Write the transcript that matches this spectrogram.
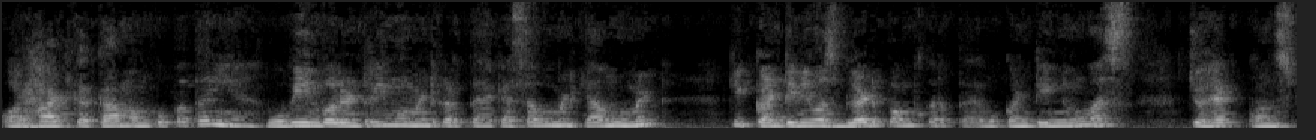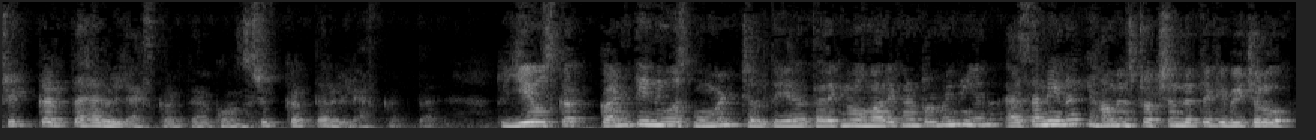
और हार्ट का काम हमको पता ही है। वो भी इनवॉलेंट्री मूवमेंट करता है। कैसा मूवमेंट क्या मूवमेंट कि कंटिन्यूअस ब्लड पंप करता है। वो कंटिन्यूअस जो है कॉन्स्ट्रिक्ट करता है रिलैक्स करता है। कॉन्स्ट्रिक्ट करता है रिलैक्स करता है। तो ये उसका कंटिन्यूअस मूवमेंट चलते ही रहता है। लेकिन वो हमारे कंट्रोल में नहीं है ना। ऐसा नहीं ना कि हम इंस्ट्रक्शन देते कि भाई चलो,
